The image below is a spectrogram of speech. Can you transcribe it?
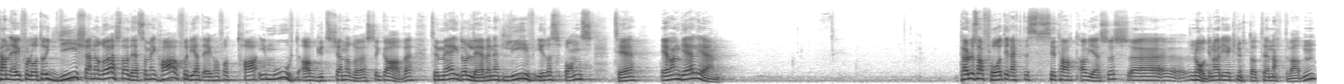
kan jeg få lov til å gi sjenerøst av det som jeg har, fordi at jeg har fått ta imot av Guds sjenerøse gave til meg. Da lever en et liv i respons til evangeliet. Paulus har få direkte sitat av Jesus. Eh, noen av de er knytta til nattverden.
